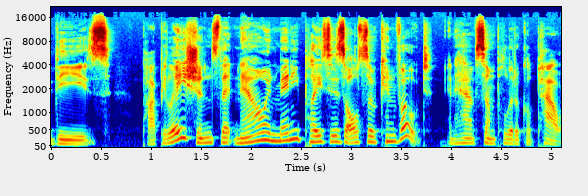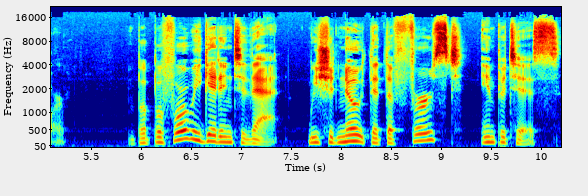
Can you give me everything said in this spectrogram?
these populations that now, in many places, also can vote and have some political power. But before we get into that, we should note that the first impetus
